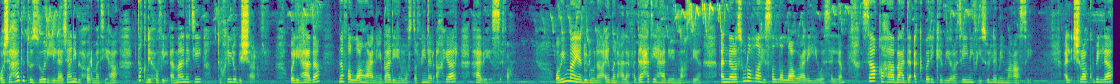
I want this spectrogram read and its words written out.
وشهادة الزور إلى جانب حرمتها تقدح في الأمانة وتخل بالشرف. ولهذا نفى الله عن عباده المصطفين الأخيار هذه الصفة. ومما يدلنا أيضا على فداحة هذه المعصية أن رسول الله صلى الله عليه وسلم ساقها بعد أكبر كبيرتين في سلم المعاصي. الإشراك بالله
